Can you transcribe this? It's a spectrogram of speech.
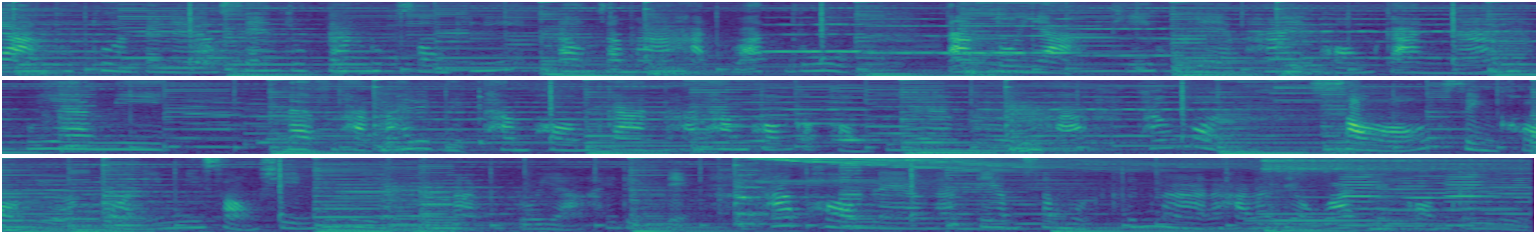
อย่างทบทวนไปแล้วเส้นจุปตั้งรูปทรงที่นี้เราจะมาหัดวาดรูป ตามตัวอย่างที่ครูแยมให้พร้อมกันนะครูแยมมีแบบฝึกหัดมาให้เด็กๆทำพร้อมกันนะคะทำพร้อมกับของครูแยมเลยนะคะ ทั้งหมด 2 สิ่งของที่เราก่อนนี้มี 2 ชิ้นที่ครูแยมนำมาเป็นตัวอย่างให้เด็กๆ ถ้าพร้อมแล้วนะเตรียมสมุดขึ้นมานะคะ แล้วเดี๋ยววาดไปพร้อมกันเลย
